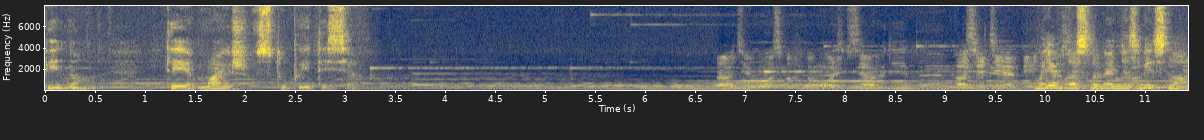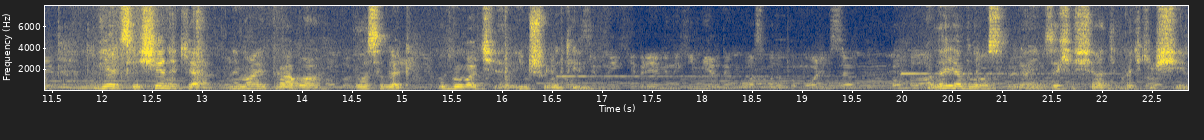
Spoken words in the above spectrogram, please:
бідного, ти маєш вступитися. Браті Господу, помолимся. Моє благословення, звісно, як священик, я не маю права благословляти, убивати е, іншу людину. Але я благословляю захищати батьківщину.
